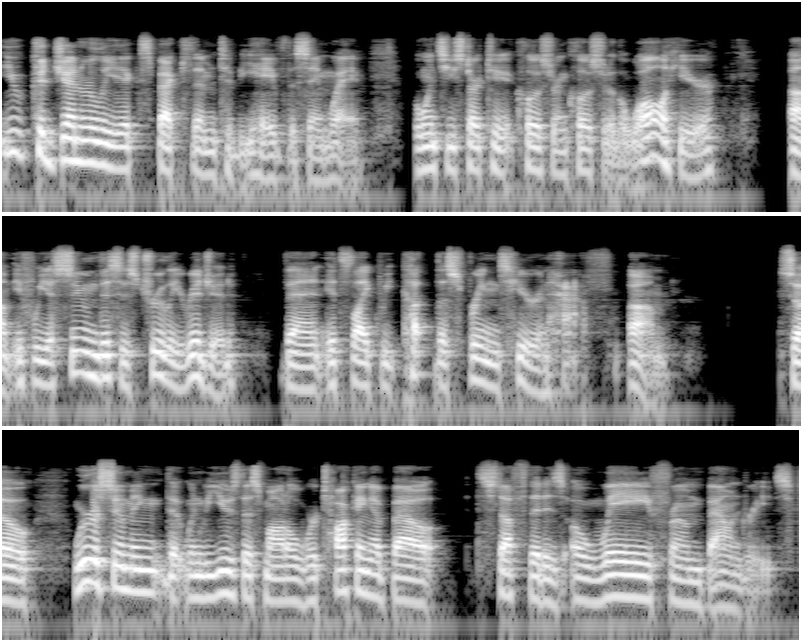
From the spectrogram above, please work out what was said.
you could generally expect them to behave the same way. But once you start to get closer and closer to the wall here, um, if we assume this is truly rigid, then it's like we cut the springs here in half. Um, so we're assuming that when we use this model, we're talking about stuff that is away from boundaries.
